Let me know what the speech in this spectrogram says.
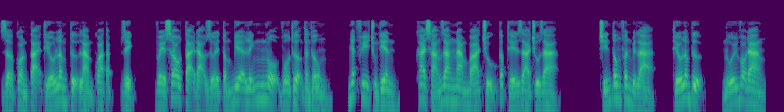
giờ còn tại thiếu lâm tự làm qua tập dịch, về sau tại đạo dưới tấm bia lĩnh ngộ vô thượng thần thông, nhất phi trùng tiên, khai sáng giang nam bá chủ cấp thế gia chu gia. Chín tông phân biệt là thiếu lâm tự, núi võ đang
